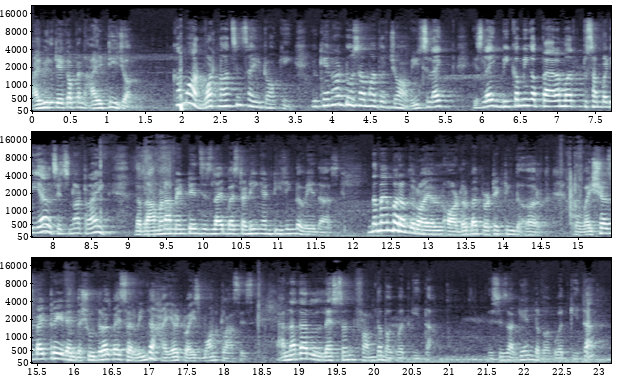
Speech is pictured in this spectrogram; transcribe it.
I will take up an IT job. Come on, what nonsense are you talking? You cannot do some other job. It's like it's like becoming a paramour to somebody else. It's not right. The Brahmana maintains his life by studying and teaching the Vedas. The member of the royal order by protecting the earth. The Vaishyas by trade and the Shudras by serving the higher twice born classes. Another lesson from the Bhagavad Gita. This is again the Bhagavad Gita.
